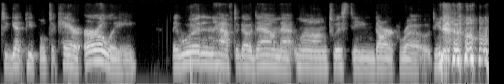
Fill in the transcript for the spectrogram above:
to get people to care early they wouldn't have to go down that long, twisting, dark road, you know?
